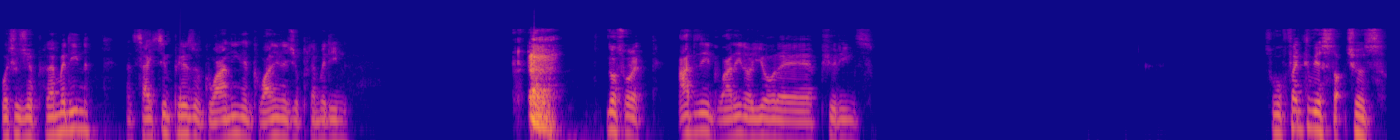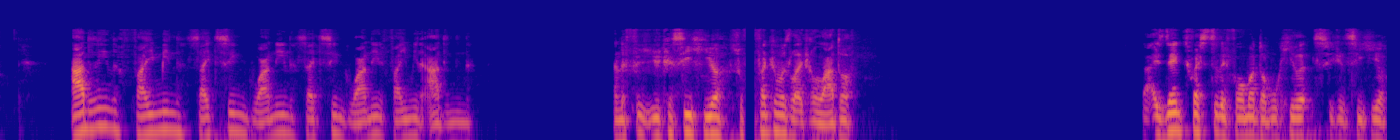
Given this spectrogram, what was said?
which is your pyrimidine and cytosine pairs of guanine and guanine is your pyrimidine. No sorry. Adenine guanine are your uh, purines. So think of your structures. Adenine thymine cytosine guanine cytosine guanine thymine adenine and if you can see here so think of it as like a ladder that is then twisted to form a double helix, you can see here.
